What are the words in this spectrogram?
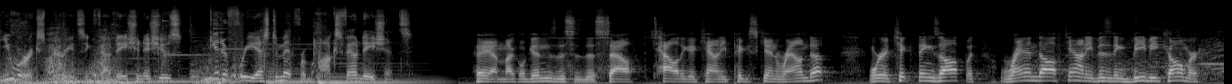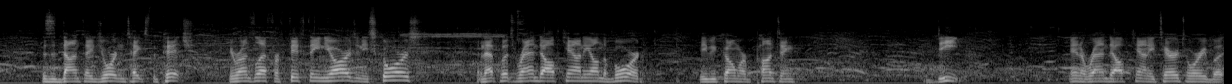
you are experiencing foundation issues, get a free estimate from Ox Foundations. Hey, I'm Michael Giddens. This is the South Talladega County Pigskin Roundup. We're going to kick things off with Randolph County visiting BB Comer. This is Dante Jordan takes the pitch. He runs left for 15 yards and he scores, and that puts Randolph County on the board. BB Comer punting deep into Randolph County territory, but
